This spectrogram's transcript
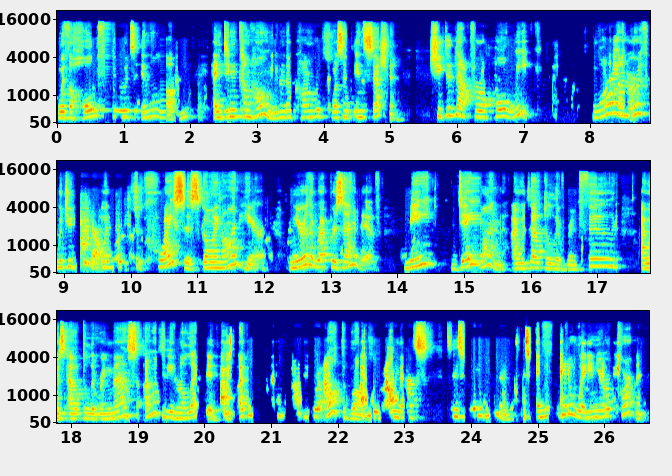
with the Whole Foods in the lobby and didn't come home, even though Congress wasn't in session. She did that for a whole week why on earth would you do that when there's a crisis going on here? When you're the representative, me, day one, I was out delivering food. I was out delivering mass. I wasn't even elected. I was, I've been throughout the Bronx mass since day one, and you get away in your apartment.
